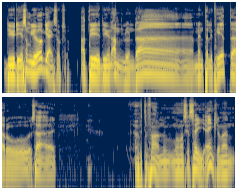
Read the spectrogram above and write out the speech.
det är ju det som gör guys också. Att det, det är ju en annorlunda eh, mentalitet där och så här. Jag vet inte fan vad man ska säga egentligen men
